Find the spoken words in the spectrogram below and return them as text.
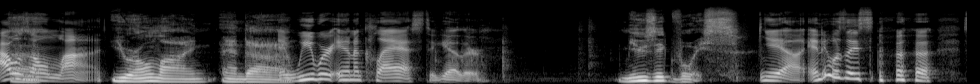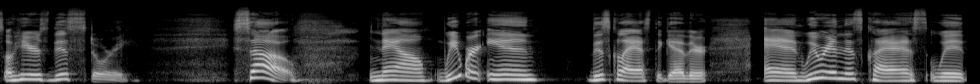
I was uh, online. You were online, and uh, and we were in a class together. Music voice. Yeah, and it was a. so here's this story. So now we were in this class together. And we were in this class with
